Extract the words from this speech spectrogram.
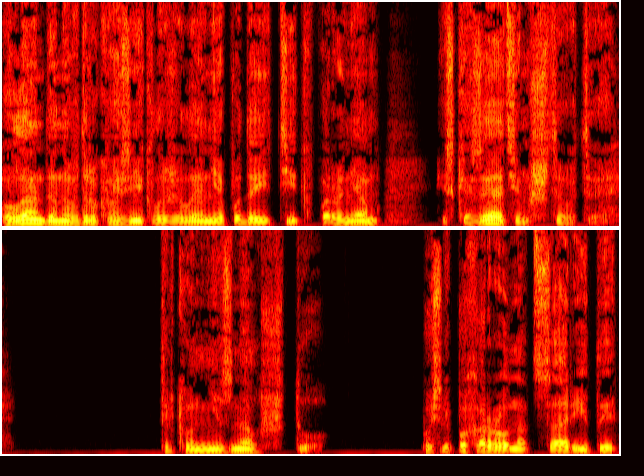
У Ландона вдруг возникло желание подойти к парням и сказать им что-то. Только он не знал, что. После похорон отца Риты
